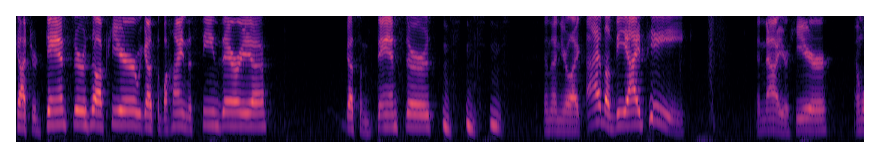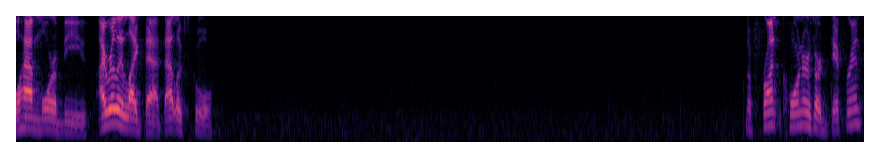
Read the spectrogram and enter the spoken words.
Got your dancers up here. We got the behind the scenes area. Got some dancers. And then you're like, I'm a VIP. And now you're here. And we'll have more of these. I really like that. That looks cool. The front corners are different.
